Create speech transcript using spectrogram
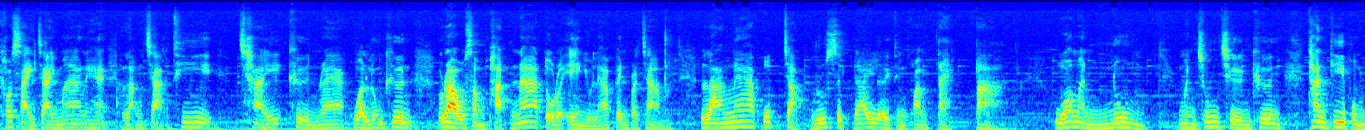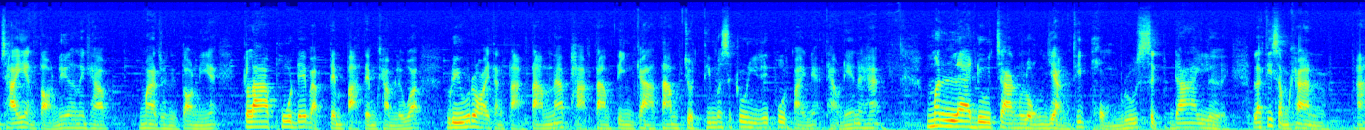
เขาใส่ใจมากนะฮะ หลังจากที่ใช้คืนแรกวันรุ่งขึ้น เราสัมผัสหน้าตัวเราเองอยู่แล้วเป็นประจำล้างหน้าปุ๊บจับรู้สึกได้เลยถึงความแตกต่าง ว่ามันนุ่ม มันชุ่มชื้นขึ้น ทันทีผมใช้อย่างต่อเนื่องนะครับ มาจนถึงตอนนี้กล้าพูดได้แบบเต็มปากเต็มคำเลยว่าริ้วรอยต่างๆ ตามหน้าผากตามตีนกาตามจุดที่เมื่อสักครู่นี้ได้พูดไปเนี่ยแถวเนี้ยนะฮะมันแลดูจางลงอย่างที่ผมรู้สึกได้เลย และที่สำคัญอะ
